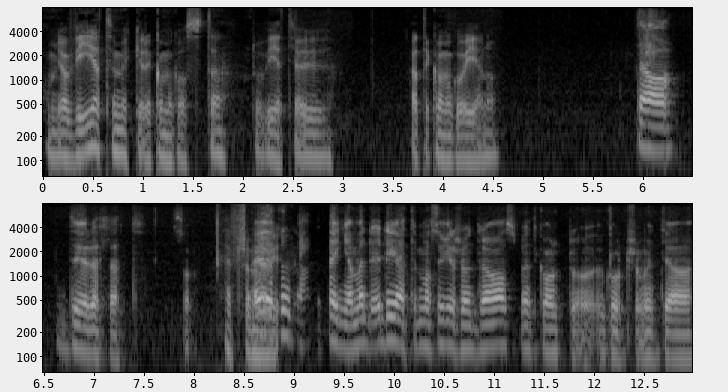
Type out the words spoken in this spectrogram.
Om jag vet hur mycket det kommer kosta, då vet jag ju att det kommer gå igenom. Ja, det är rätt lätt. Så. Eftersom Jag, jag, trodde jag hade pengar, men det, det är att det grejer som dras med ett konto, kort som inte jag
